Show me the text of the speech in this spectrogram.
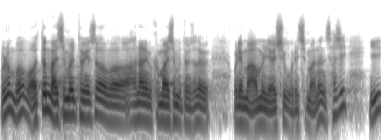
물론 뭐 어떤 말씀을 통해서 뭐 하나님 그 말씀을 통해서 우리의 마음을 여시고 그렇지만은 사실 이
